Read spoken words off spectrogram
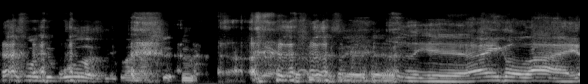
That's what it was. Like, I shouldn't have said that. yeah, I ain't gonna lie.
